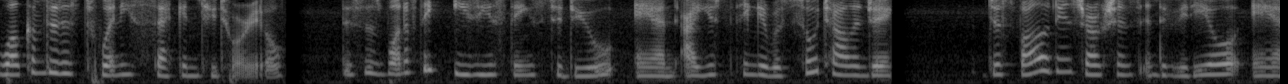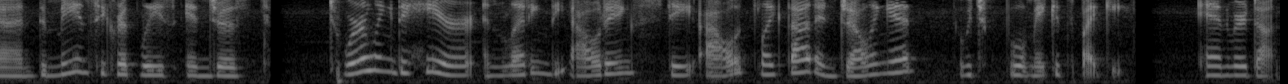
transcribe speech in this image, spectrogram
Welcome to this 20 second tutorial. This is one of the easiest things to do and I used to think it was so challenging. Just follow the instructions in the video and the main secret lays in just twirling the hair and letting the outings stay out like that and gelling it which will make it spiky. And we're done.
